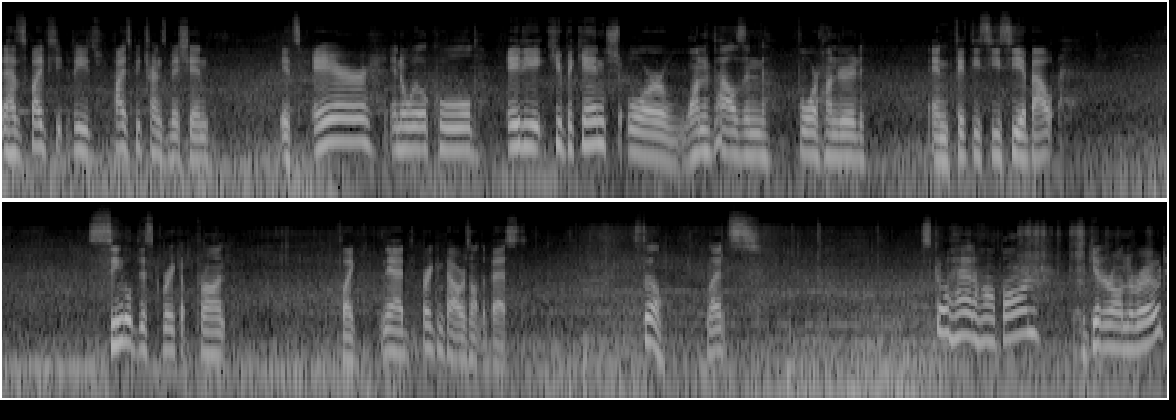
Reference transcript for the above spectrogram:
It has a five-speed five -speed transmission. It's air and oil cooled 88 cubic inch or 1,450 cc about. Single disc brake up front. It's like, yeah, braking power is not the best. Still, let's, let's go ahead and hop on, get her on the road.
